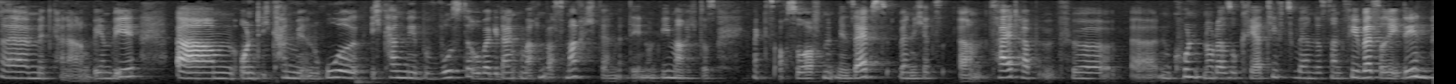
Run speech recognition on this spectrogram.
äh, mit, keine Ahnung, BMW. Ähm, und ich kann mir in Ruhe, ich kann mir bewusst darüber Gedanken machen, was mache ich denn mit denen und wie mache ich das. Ich merke das auch so oft mit mir selbst, wenn ich jetzt ähm, Zeit habe für äh, einen Kunden oder so kreativ zu werden, dass dann viel bessere Ideen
